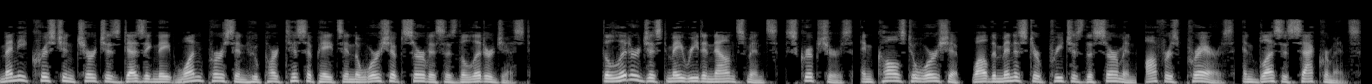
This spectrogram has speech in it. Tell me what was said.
many Christian churches designate one person who participates in the worship service as the liturgist. The liturgist may read announcements, scriptures, and calls to worship, while the minister preaches the sermon, offers prayers, and blesses sacraments.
